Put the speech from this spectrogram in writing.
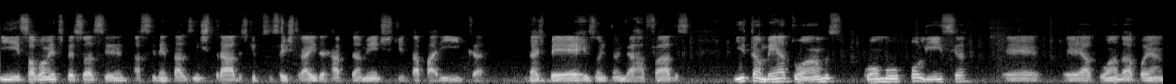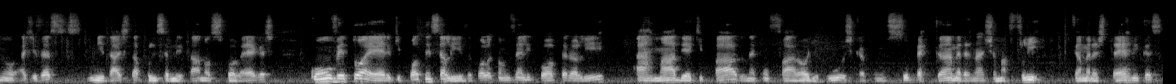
e salvamento de pessoas acidentadas em estradas que precisam ser extraídas rapidamente de Taparica, das BRs onde estão engarrafadas. E também atuamos como polícia, é, é, atuando, apoiando as diversas unidades da Polícia Militar, nossos colegas, com o vetor aéreo que potencializa. Colocamos um helicóptero ali, armado e equipado, né, com farol de busca, com super câmeras, né, chama FLIR, câmeras térmicas,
